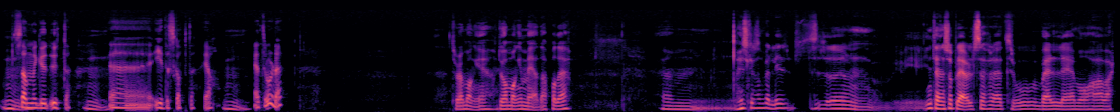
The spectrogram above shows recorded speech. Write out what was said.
mm. sammen med Gud ute uh, i det skapte. Ja, mm. jeg tror det. Jeg tror det er mange, du har mange med deg på det. Um, jeg husker en sånn veldig uh, intens opplevelse, for jeg tror vel det må ha vært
